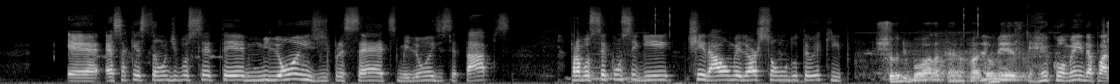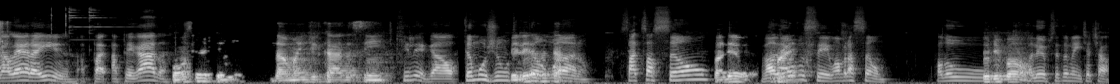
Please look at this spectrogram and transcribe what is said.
é, essa questão de você ter milhões de presets, milhões de setups, para você conseguir tirar o melhor som do teu equipe. Show de bola, cara. Valeu mesmo. Recomenda pra galera aí a, a pegada? Com certeza. Dá uma indicada sim. Que legal. Tamo junto Beleza, então, cara? mano. Satisfação. Valeu. Valeu Vai. você. Um abração. Falou. Tudo de bom. Valeu pra você também. Tchau, tchau.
